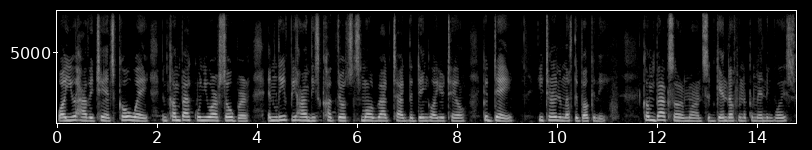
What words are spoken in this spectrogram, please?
while you have a chance, go away, and come back when you are sober, and leave behind these cutthroats and small ragtag that dangle at your tail. Good day." He turned and left the balcony. "Come back, Saruman," said Gandalf in a commanding voice.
